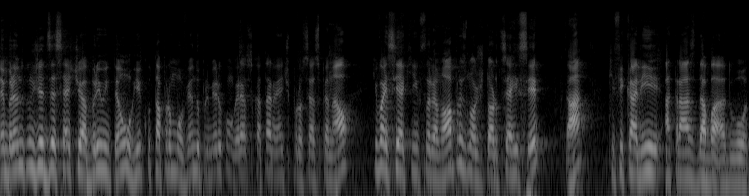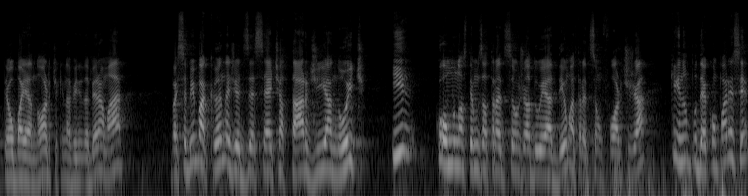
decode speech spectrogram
Lembrando que no dia 17 de abril, então, o Rico está promovendo o primeiro Congresso Catarinense de Processo Penal, que vai ser aqui em Florianópolis, no auditório do CRC, tá? que fica ali atrás da, do Hotel Baia Norte, aqui na Avenida Beira Mar. Vai ser bem bacana, dia 17 à tarde e à noite. E como nós temos a tradição já do EAD, uma tradição forte já, quem não puder comparecer,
